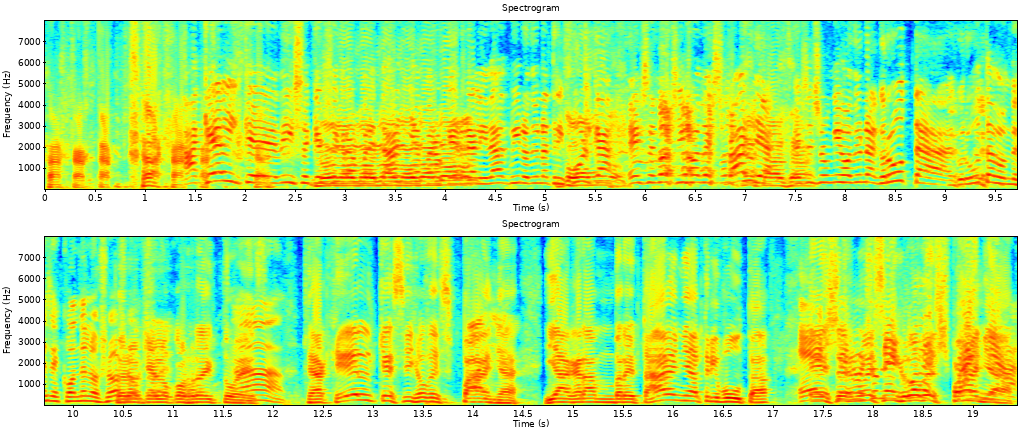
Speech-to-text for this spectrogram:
Aquel que dice que No, es de Gran no, no, Bretaña, no, no, pero que en realidad vino de una trifulca, No, no. ese no es hijo de España, ese es un hijo de una gruta, gruta donde se esconden los osos. Pero que lo correcto Ah. es que aquel que es hijo de España y a Gran Bretaña tributa, ese, no es hijo de España,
